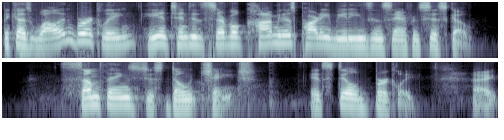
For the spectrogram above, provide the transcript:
because while in Berkeley, he attended several Communist Party meetings in San Francisco. Some things just don't change. It's still Berkeley. All right.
